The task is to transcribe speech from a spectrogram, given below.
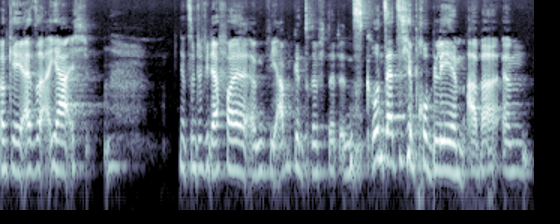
okay, also ja, ich. Jetzt sind wir wieder voll irgendwie abgedriftet ins grundsätzliche Problem, aber ähm,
